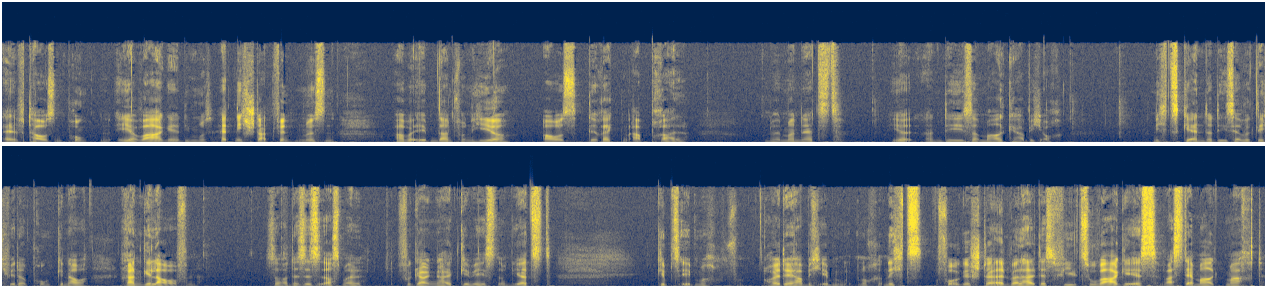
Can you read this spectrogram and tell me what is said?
11.000 Punkten eher vage, die muss, hätte nicht stattfinden müssen, aber eben dann von hier aus direkten Abprall. Und wenn man jetzt hier an dieser Marke habe ich auch nichts geändert, die ist ja wirklich wieder punktgenau rangelaufen. So, das ist erstmal Vergangenheit gewesen. Und jetzt gibt es eben, heute habe ich eben noch nichts vorgestellt, weil halt das viel zu vage ist, was der Markt macht.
